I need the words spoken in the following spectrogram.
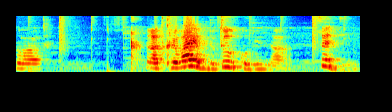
э, открываем бутылку вина, садим.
